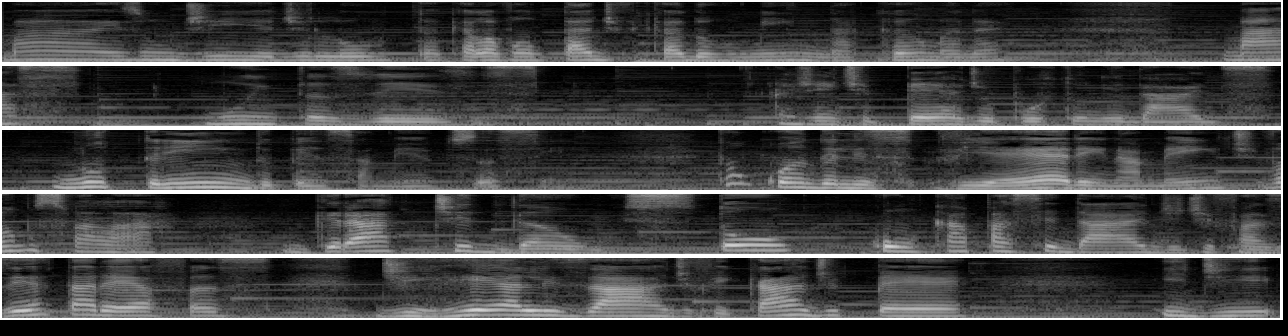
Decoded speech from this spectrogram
mais um dia de luta, aquela vontade de ficar dormindo na cama, né? Mas muitas vezes a gente perde oportunidades nutrindo pensamentos assim. Então, quando eles vierem na mente, vamos falar gratidão. Estou com capacidade de fazer tarefas, de realizar, de ficar de pé e de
